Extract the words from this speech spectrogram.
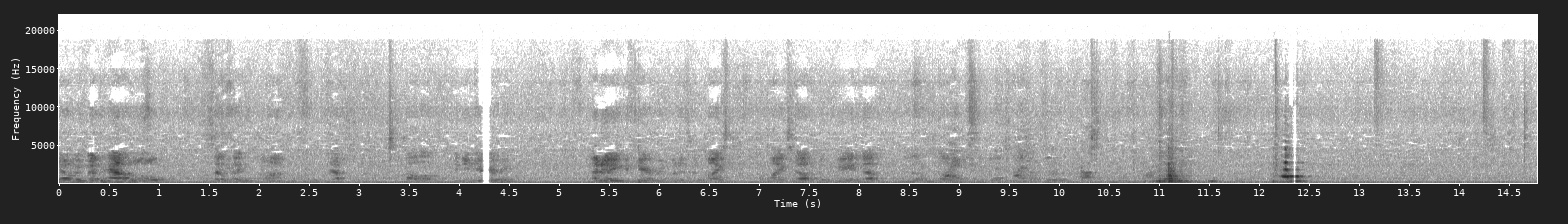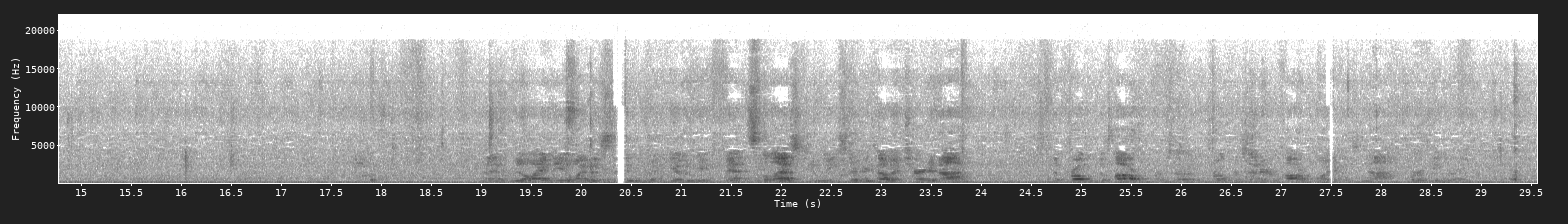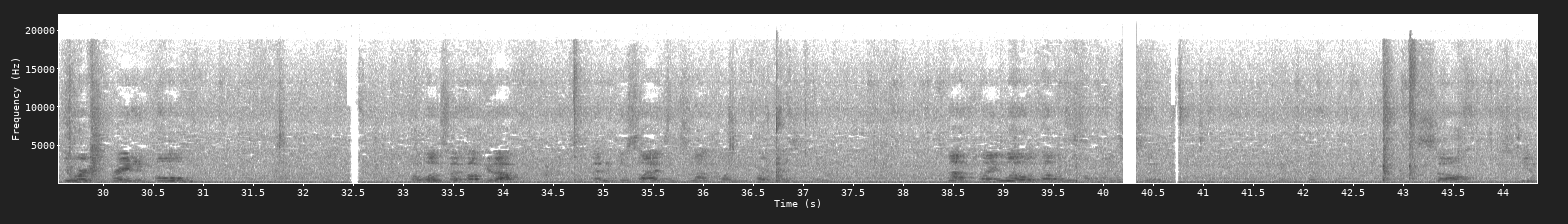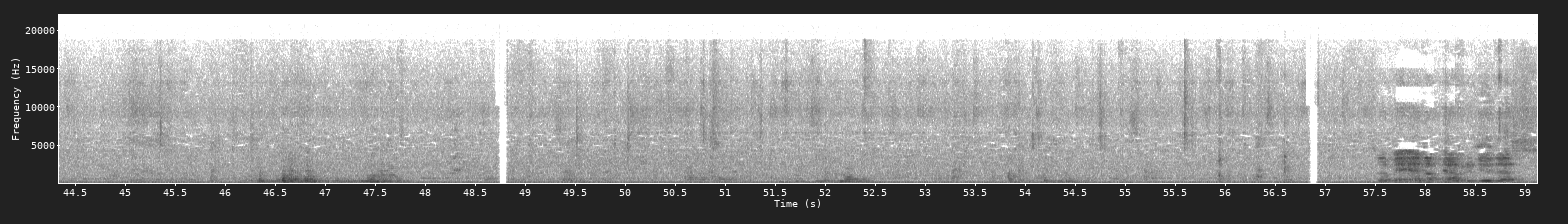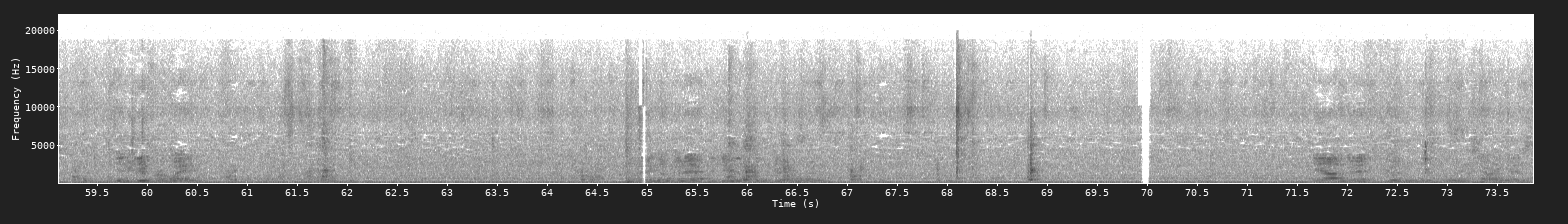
Yeah, we've been having a little, something on, yep, hello, can you hear me? I know you can hear me, but is it mic, mic'd up and gained up? Is that something? I have no idea why this thing's been giving me fits the last two weeks. Every time I turn it on, the pro, the power, presenter, the ProPresenter PowerPoint is not working right. Works at home. But once I hook it up, then it decides it's not going to participate. It's not playing well with others, I might say. So. So may end up having to do this in a different way. I think I'm gonna have to do this in a different way. Yeah, I'm gonna have to do it in a different way, sorry guys.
